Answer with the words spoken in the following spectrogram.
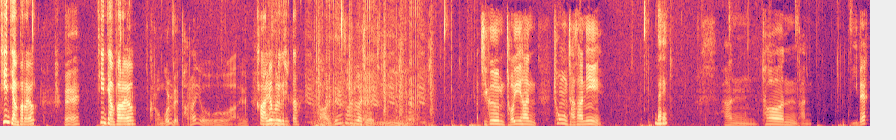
TNT 안 팔아요? 에 TNT 안 팔아요? 그런 걸 왜 팔아요? 아유 다 날려버리고 싶다. 말이 되는 소리를 하셔야지. 아, 지금 저희 한 총 자산이 네. 한 천 한 200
